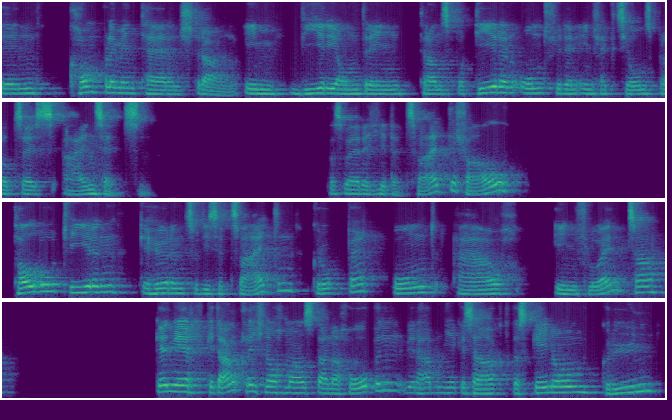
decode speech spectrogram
den komplementären Strang im Virion drin transportieren und für den Infektionsprozess einsetzen. Das wäre hier der zweite Fall. Tollwutviren gehören zu dieser zweiten Gruppe und auch Influenza. Gehen wir gedanklich nochmals da nach oben. Wir haben hier gesagt, das Genom grün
